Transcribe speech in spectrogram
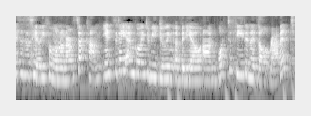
guys, this is Haley from 101Rabbits.com and today I'm going to be doing a video on what to feed an adult rabbit.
